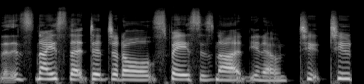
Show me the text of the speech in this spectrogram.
it's nice that digital space is not you know too too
